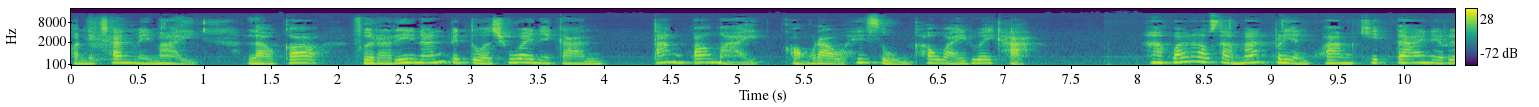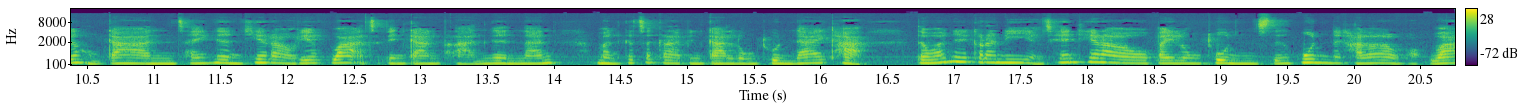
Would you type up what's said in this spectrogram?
connection ใหม่ ๆ แล้วก็เฟอร์รารี่นั้นเป็นตัวช่วยในการตั้งเป้าหมายของเราให้สูงเข้าไว้ด้วยค่ะ หากว่าเราสามารถเปลี่ยนความคิดได้ในเรื่องของการใช้เงินที่เราเรียกว่าจะเป็นการผลาญเงินนั้น มันก็จะกลายเป็นการลงทุนได้ค่ะ แต่ว่าในกรณีอย่างเช่นที่เราไปลงทุนซื้อหุ้นนะคะ แล้วเราบอกว่า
